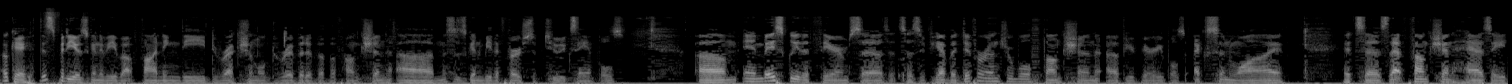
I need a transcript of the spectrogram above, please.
Okay, this video is going to be about finding the directional derivative of a function. Um, this is going to be the first of two examples. Um, and basically the theorem says, it says if you have a differentiable function of your variables x and y, it says that function has a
